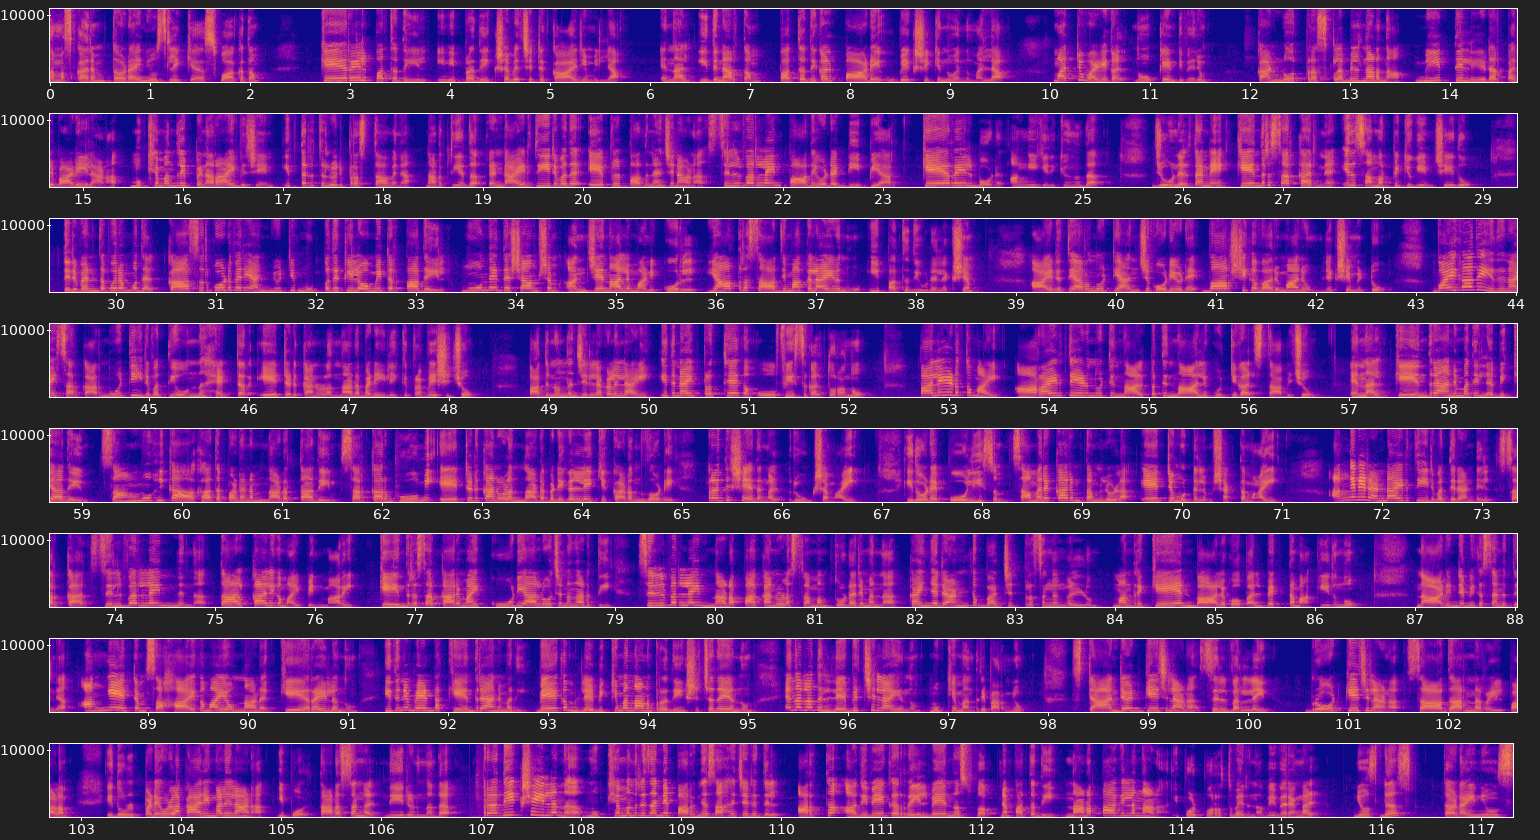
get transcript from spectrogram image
നമസ്കാരം തേർഡ് ന്യൂസിലേക്ക് സ്വാഗതം. കേരയിൽ പദ്ധതിയിൽ ഇനി പ്രതീക്ഷ വെച്ചിട്ട് കാര്യമില്ല. എന്നാൽ ഇതിനർത്ഥം പദ്ധതികൾ പാടെ ഉപേക്ഷിക്കുന്നുവെന്നുമല്ല. മറ്റു വഴികൾ നോക്കേണ്ടി വരും. കണ്ണൂർ പ്രസ് ക്ലബിൽ നടന്ന മീറ്റ് ദി ലീഡർ പരിപാടിയിലാണ് മുഖ്യമന്ത്രി പിണറായി വിജയൻ ഇത്തരത്തിലൊരു പ്രസ്താവന നടത്തിയത്. രണ്ടായിരത്തി ഇരുപത് ഏപ്രിൽ പതിനഞ്ചിനാണ് സിൽവർ ലൈൻ പാതയുടെ ഡി പി ആർ കേരയിൽ ബോർഡ് അംഗീകരിക്കുന്നത്. ജൂണിൽ തന്നെ കേന്ദ്ര സർക്കാരിന് ഇത് സമർപ്പിക്കുകയും ചെയ്തു. തിരുവനന്തപുരം മുതൽ കാസർഗോഡ് വരെ അഞ്ഞൂറ്റി മുപ്പത് കിലോമീറ്റർ പാതയിൽ മൂന്ന് ദശാംശം അഞ്ച് നാല് മണിക്കൂറിൽ യാത്ര സാധ്യമാക്കലായിരുന്നു ഈ പദ്ധതിയുടെ ലക്ഷ്യം. ആയിരത്തി അറുന്നൂറ്റി അഞ്ച് കോടിയുടെ വാർഷിക വരുമാനവും ലക്ഷ്യമിട്ടു. വൈകാതെ ഇതിനായി സർക്കാർ നൂറ്റി ഇരുപത്തി ഒന്ന് ഹെക്ടർ ഏറ്റെടുക്കാനുള്ള നടപടിയിലേക്ക് പ്രവേശിച്ചു. പതിനൊന്ന് ജില്ലകളിലായി ഇതിനായി പ്രത്യേകം ഓഫീസുകൾ തുറന്നു. പലയിടത്തുമായി ആറായിരത്തി എഴുന്നൂറ്റി നാൽപ്പത്തി നാല് കുറ്റികൾ സ്ഥാപിച്ചു. എന്നാൽ കേന്ദ്ര അനുമതി ലഭിക്കാതെയും സാമൂഹിക ആഘാത പഠനം നടത്താതെയും സർക്കാർ ഭൂമി ഏറ്റെടുക്കാനുള്ള നടപടികളിലേക്ക് കടന്നതോടെ പ്രതിഷേധങ്ങൾ രൂക്ഷമായി. ഇതോടെ പോലീസും സമരക്കാരും തമ്മിലുള്ള ഏറ്റുമുട്ടലും ശക്തമായി. അങ്ങനെ രണ്ടായിരത്തി ഇരുപത്തിരണ്ടിൽ സർക്കാർ സിൽവർ ലൈനിൽ നിന്ന് താൽക്കാലികമായി പിന്മാറി. കേന്ദ്ര സർക്കാരുമായി കൂടിയാലോചന നടത്തി സിൽവർ ലൈൻ നടപ്പാക്കാനുള്ള ശ്രമം തുടരുമെന്ന് കഴിഞ്ഞ രണ്ട് ബഡ്ജറ്റ് പ്രസംഗങ്ങളിലും മന്ത്രി കെ എൻ ബാലഗോപാൽ വ്യക്തമാക്കിയിരുന്നു. നാടിന്റെ വികസനത്തിന് അങ്ങേയറ്റം സഹായകമായ ഒന്നാണ് കേരളയിലെന്നും ഇതിനു വേണ്ട കേന്ദ്ര അനുമതി വേഗം ലഭിക്കുമെന്നാണ് പ്രതീക്ഷിച്ചത് എന്നും എന്നാൽ അത് ലഭിച്ചില്ല എന്നും മുഖ്യമന്ത്രി പറഞ്ഞു. സ്റ്റാൻഡേർഡ് ഗേജിലാണ് സിൽവർ ലൈൻ ബ്രോഡ് ഗേജിലാണ് സാധാരണ റെയിൽപാളം. ഇതുൾപ്പെടെയുള്ള കാര്യങ്ങളിലാണ് ഇപ്പോൾ തടസ്സങ്ങൾ നേരിടുന്നത്. പ്രതീക്ഷയില്ലെന്ന് മുഖ്യമന്ത്രി തന്നെ പറഞ്ഞ സാഹചര്യത്തിൽ അർദ്ധ അതിവേഗ റെയിൽവേ എന്ന സ്വപ്ന പദ്ധതി നടപ്പാകില്ലെന്നാണ് ഇപ്പോൾ പുറത്തുവരുന്ന വിവരങ്ങൾ. News desk third news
